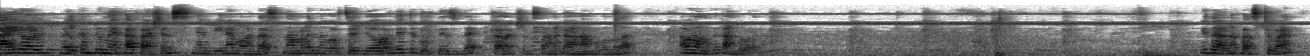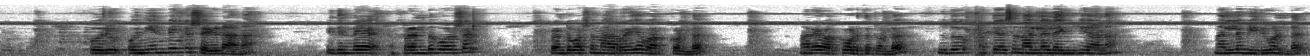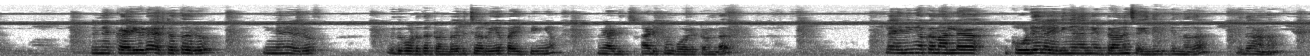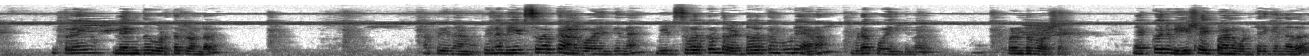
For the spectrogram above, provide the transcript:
Hi all welcome to Megha fashions ഞാൻ ബീന മോഹൻദാസ്. നമ്മൾ ഇന്ന് കുറച്ച് ജോർജറ്റ് കുർത്തീസിന്റെ കളക്ഷൻസ് ആണ് കാണാൻ പോകുന്നത്. അപ്പോൾ നമുക്ക് കണ്ടുപോകാം ഇതാണ് ഫസ്റ്റ് വൺ ഒരു ഒനിയൻ പിങ്ക് ഷെയ്ഡാണ് ഇതിന്റെ ഫ്രണ്ട് പോർഷൻ ഫ്രണ്ട് പോർഷൻ നിറയെ വർക്കുണ്ട് നിറയെ വർക്ക് കൊടുത്തിട്ടുണ്ട്. ഇത് അത്യാവശ്യം നല്ല ലെങ്കിയാണ് നല്ല വിരിവുണ്ട്. പിന്നെ കൈയുടെ അറ്റത്തൊരു ഇങ്ങനെ ഒരു ഇത് കൊടുത്തിട്ടുണ്ട്. ഒരു ചെറിയ പൈപ്പിങ്ങും പിന്നെ അടി അടിപ്പും പോയിട്ടുണ്ട്. ലൈനിങ് ഒക്കെ നല്ല കൂടിയ ലൈനിങ് തന്നെ ഇട്ടാണ് ചെയ്തിരിക്കുന്നത്. ഇതാണ്. ഇത്രയും ലെങ്ത് കൊടുത്തിട്ടുണ്ട്. അപ്പോൾ ഇതാണ്. പിന്നെ ബീഡ്സ് വർക്കാണ് പോയിരിക്കുന്നത് ബീഡ്സ് വർക്കും ത്രെഡ് വർക്കും കൂടിയാണ് ഇവിടെ പോയിരിക്കുന്നത്. Front portion. നെക്കൊരു വി ഷേപ്പാണ് കൊടുത്തിരിക്കുന്നത്.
